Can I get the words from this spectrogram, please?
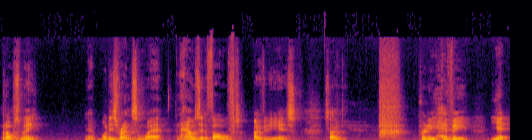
but ultimately, you know, what is ransomware and how has it evolved over the years? So, pretty heavy yet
